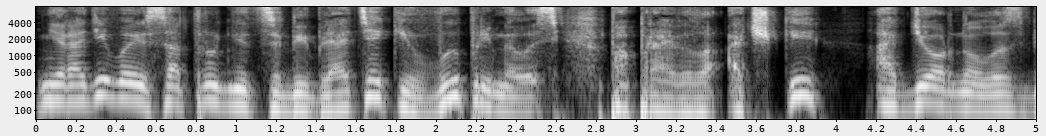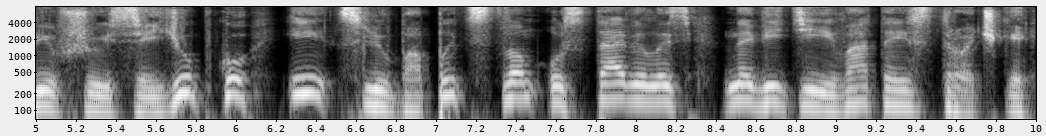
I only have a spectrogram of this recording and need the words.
нерадивая сотрудница библиотеки выпрямилась, поправила очки, одернула сбившуюся юбку и с любопытством уставилась на витиеватые строчки,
